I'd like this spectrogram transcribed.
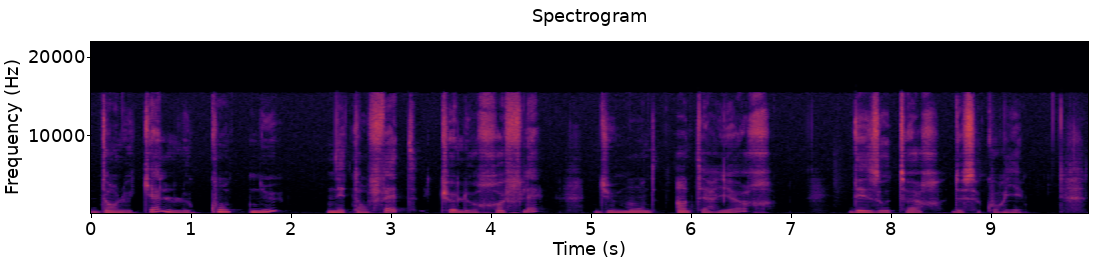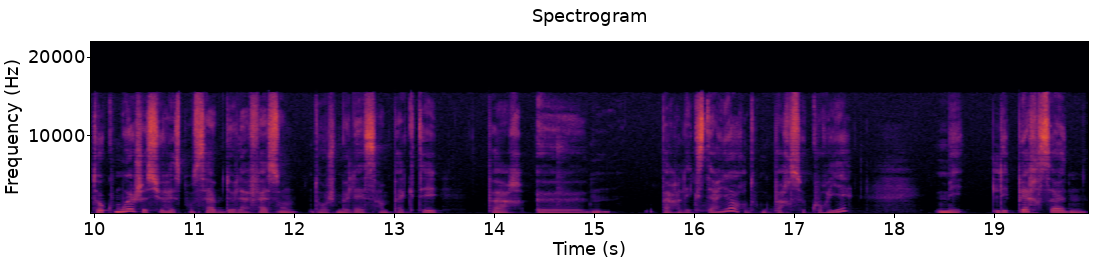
dans lequel le contenu n'est en fait que le reflet du monde intérieur des auteurs de ce courrier. Donc moi je suis responsable de la façon dont je me laisse impacter par, euh, par l'extérieur, donc par ce courrier, mais les personnes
